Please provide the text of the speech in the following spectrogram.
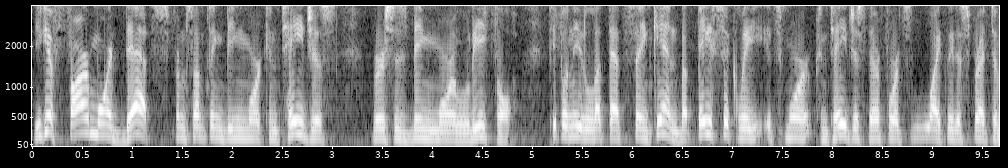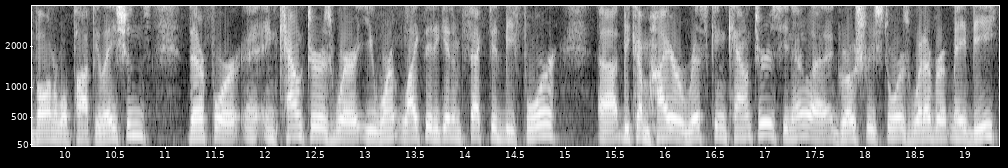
You get far more deaths from something being more contagious versus being more lethal. People need to let that sink in. But basically, it's more contagious, therefore, it's likely to spread to vulnerable populations. Therefore, encounters where you weren't likely to get infected before uh, become higher risk encounters, you know, uh, grocery stores, whatever it may be.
